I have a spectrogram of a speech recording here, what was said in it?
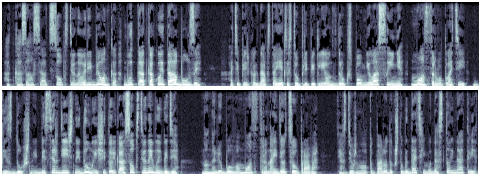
отказался от собственного ребенка, будто от какой-то обузы. А теперь, когда обстоятельства припекли, он вдруг вспомнил о сыне. Монстр воплоти, бездушный, бессердечный, думающий только о собственной выгоде. Но на любого монстра найдется управа. Я вздернула подбородок, чтобы дать ему достойный ответ.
